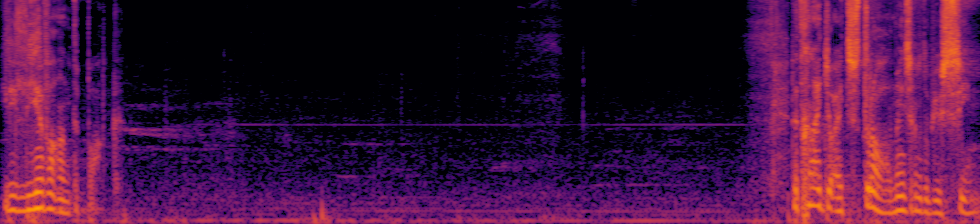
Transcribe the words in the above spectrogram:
hierdie lewe aan te pak. Dit gaan uit jou uitstraal. Mense gaan dit op jou sien.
